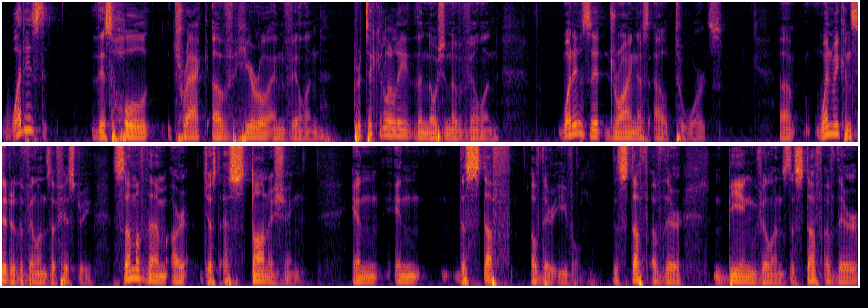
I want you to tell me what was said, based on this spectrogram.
What is this whole track of hero and villain, particularly the notion of villain? what is it drawing us out towards? Uh, when we consider the villains of history, some of them are just astonishing in, in the stuff of their evil, the stuff of their being villains, the stuff of their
